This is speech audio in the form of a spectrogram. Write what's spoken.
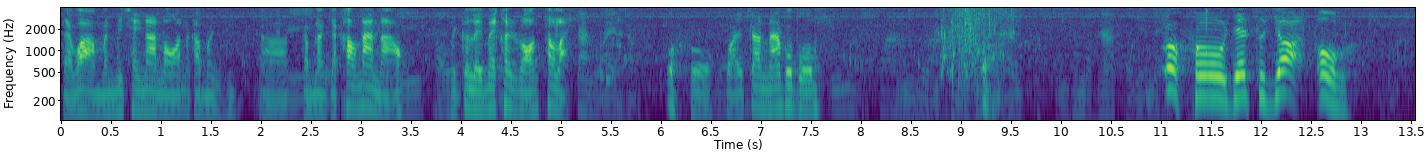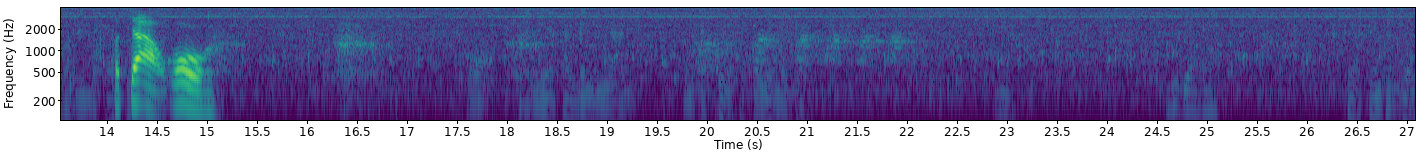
แต่ว่ามันไม่ใช่หน้าร้อนนะครับ มันอ่ากำลังจะเข้าหน้าหนาว มันก็เลยไม่ค่อยร้อนเท่าไหร่กั้นไว้นะครับโอ้โหไหวกันน้ำพวกผมมีบริวิตเป็นน้ำผมทั้งหมดห้าคนเนี่ยโอ้โหเย็นสุดยอด โอ้พระเจ้า โอ้อย่างนี้ท่านเล่นนานๆมันจะขุ่นให้ต้องเล่นบ่อยๆเสียงเสียงกันลง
